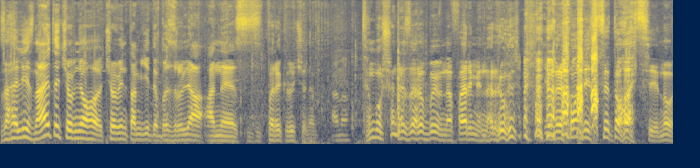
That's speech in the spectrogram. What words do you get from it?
взагалі знаєте, що в нього, що він там їде без руля, а не з переключеним? Ано. Тому що не заробив на фермі на руль і виходить з ситуації. Ну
